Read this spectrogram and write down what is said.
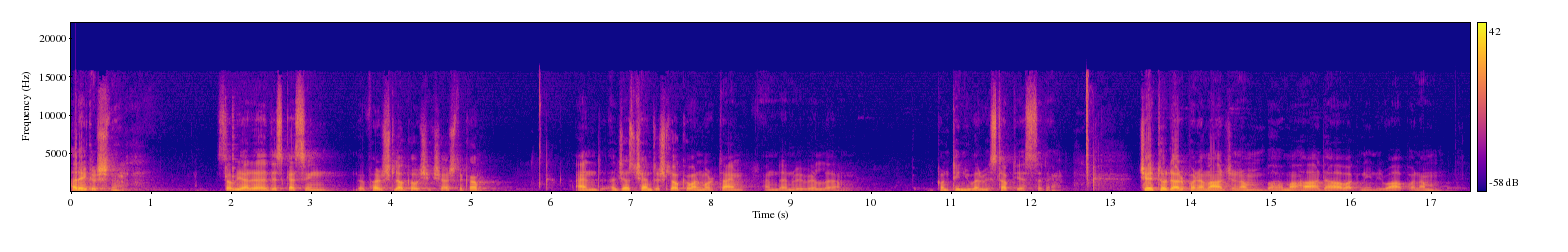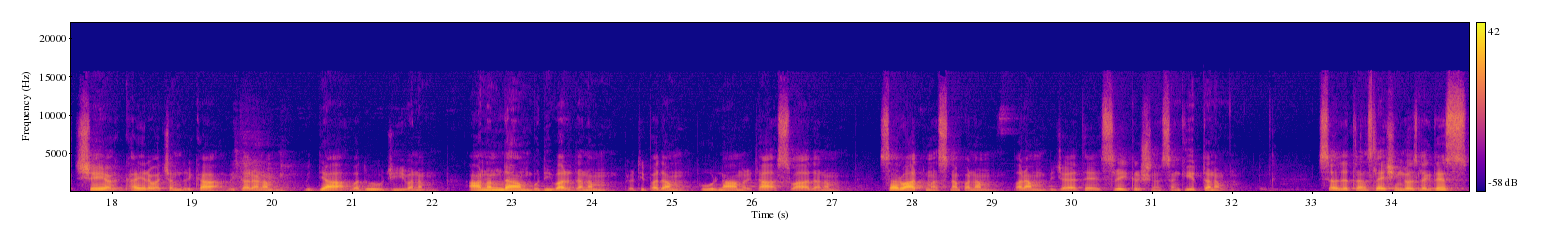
Hare Krishna. So we are uh, discussing the first shloka of Shikshashtaka. And I'll just chant the shloka one more time and then we will um, continue where we stopped yesterday. Chetodarpanamarjanam Bhamaha Dhavagni Nirvapanam Shreya Kairava Chandrika Vitaranam Vidya Vadu Jivanam Anandam Buddhivardhanam Pratipadam Purnamrita Swadanam Sarvatma Snapanam Param Vijayate Sri Krishna Sankirtanam. So the translation goes like this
